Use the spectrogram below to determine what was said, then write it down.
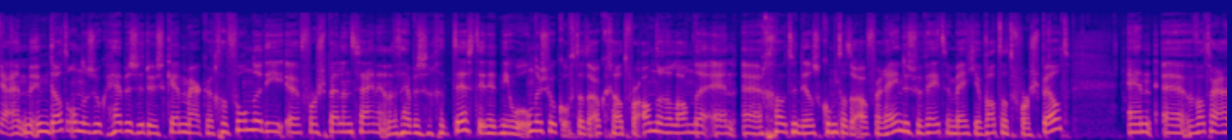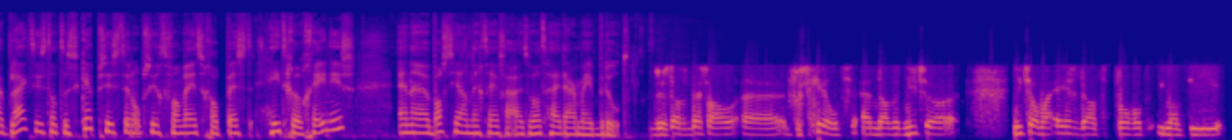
Ja, en in dat onderzoek hebben ze dus kenmerken gevonden die eh, voorspellend zijn. En dat hebben ze getest in het nieuwe onderzoek. Of dat ook geldt voor andere landen. En eh, grotendeels komt dat overeen. Dus we weten een beetje wat dat voorspelt. En eh, wat eruit blijkt is dat de sceptisch ten opzichte van wetenschap best heterogeen is. En eh, Bastiaan legt even uit wat hij daarmee bedoelt. Dus dat het best wel eh, verschilt. En dat het niet, zo, niet zomaar is dat bijvoorbeeld iemand die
